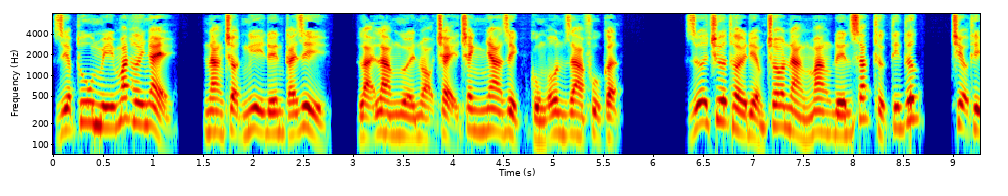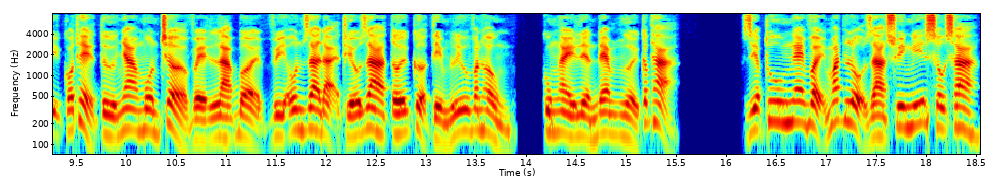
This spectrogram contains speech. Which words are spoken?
Diệp Thu mí mắt hơi nhảy, nàng chợt nghĩ đến cái gì, lại làm người nọ chạy tranh nha dịch cùng ôn ra phụ cận. Giữa trưa thời điểm cho nàng mang đến xác thực tin tức, triệu thị có thể từ nha môn trở về là bởi vì ôn gia đại thiếu gia tới cửa tìm Lưu Văn Hồng, cùng ngày liền đem người cấp thả. Diệp Thu nghe vậy mắt lộ ra suy nghĩ sâu xa.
